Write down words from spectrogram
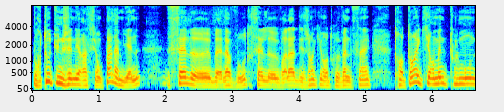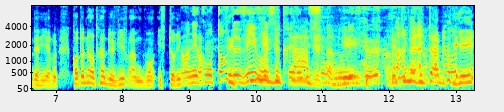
pour toute une génération, pas la mienne, celle, euh, ben, la vôtre, celle euh, voilà, des gens qui ont entre 25 30 ans et qui emmènent tout le monde derrière eux. Quand on est en train de vivre un mouvement historique. on est content de vivre cette révolution, nous les vieux. C'est inévitable qu'il y ait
